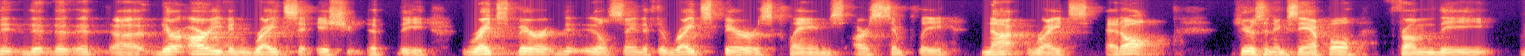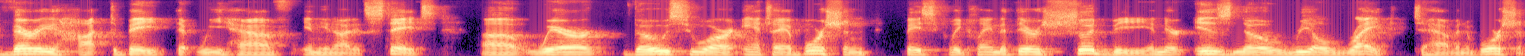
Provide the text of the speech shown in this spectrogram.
the, the, the, uh, there are even rights at issue that the rights bearer they'll say that the rights bearers claims are simply not rights at all. Here's an example from the very hot debate that we have in the united states uh, where those who are anti-abortion basically claim that there should be and there is no real right to have an abortion.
